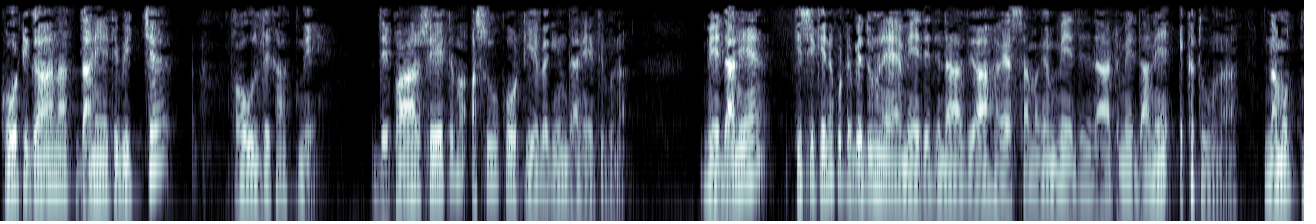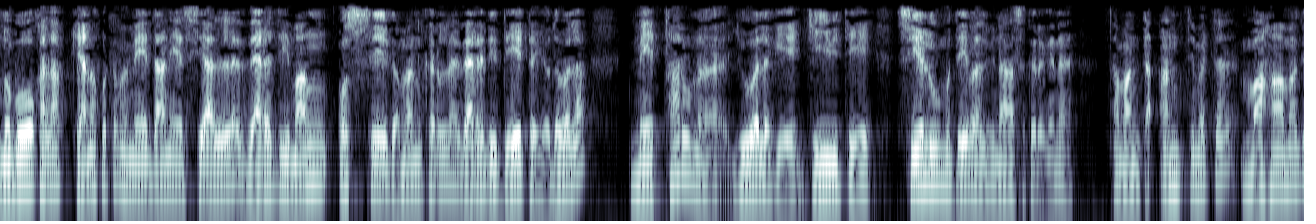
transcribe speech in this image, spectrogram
කෝටි ගාණක් ධනෙ තිබිච්ච පවුල් දෙකක් මේ. දෙපාර්ශ්වයටම 80 කෝටිය බැගින් ධනෙ තිබුණා. මේ ධනය කිසි කෙනෙකුට බෙදුනේ නෑ මේ දෙදෙනා විවාහය සමග මේ දෙදෙනාට මේ ධනෙ එකතු වුණා. නමුත් නොබෝ කලක් යනකොටම මේ ධනය සියල්ල වැරදි මං ඔස්සේ ගමන් කරලා වැරදි දෙයට යොදවලා මේ තරුණ යුවලගේ ජීවිතයේ සියලුම දේවල් විනාශ කරගෙන Tamanට අන්තිමට මහා මග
